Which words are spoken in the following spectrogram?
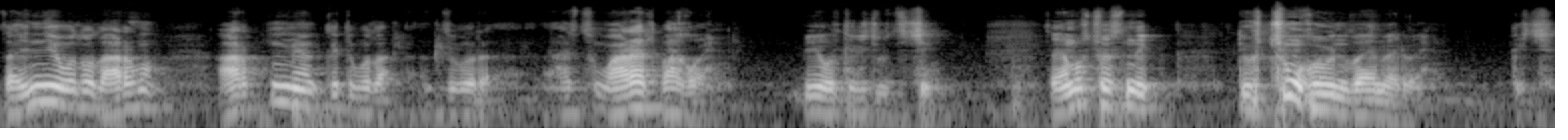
За энэний бол 10 100000 гэдэг бол зүгээр харьцан арай л бага байна. Би бол тэгж үзэж байна. За ямар ч байсан нэг 40% нь баймаар байна гэж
